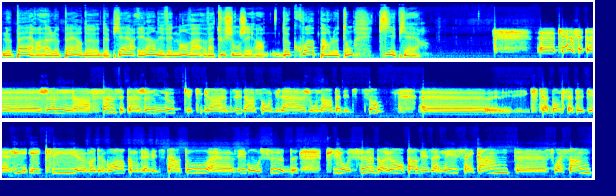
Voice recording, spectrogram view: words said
le père, le père de, de, Pierre. Et là, un événement va, va tout changer. Alors, de quoi parle-t-on? Qui est Pierre? Euh, Pierre, c'est un jeune enfant, c'est un jeune Inuk qui grandit dans son village au nord d'Abidjan euh, qui, donc, s'appelle Pierry et qui euh, va devoir, comme vous l'avez dit tantôt, euh, vivre au sud. Puis au sud, là, on parle des années 50, 60.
